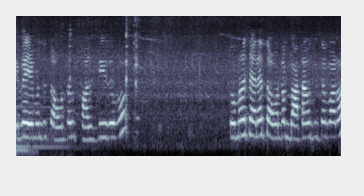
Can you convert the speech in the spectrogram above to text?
এবার এর মধ্যে টমেটোর সস দিয়ে দেবো। তোমরা চাইলে টমেটো বাটাও দিতে পারো।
